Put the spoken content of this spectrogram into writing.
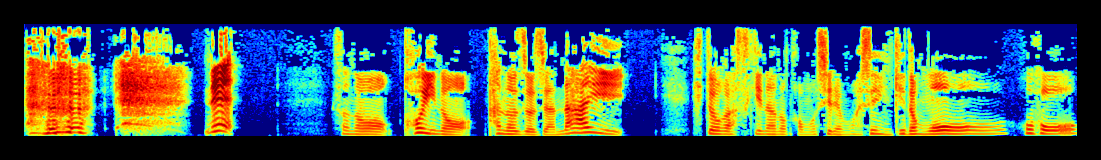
ねその、恋の彼女じゃない人が好きなのかもしれませんけども、ほほ。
